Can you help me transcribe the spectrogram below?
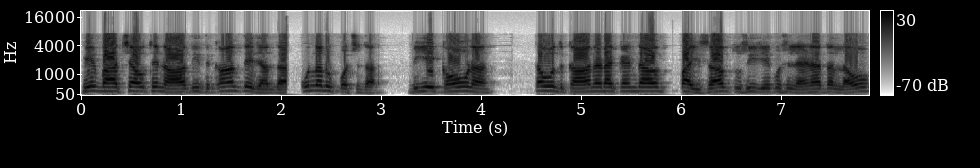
ਫਿਰ ਬਾਦਸ਼ਾਹ ਉੱਥੇ ਨਾਲ ਦੀ ਦੁਕਾਨ ਤੇ ਜਾਂਦਾ, ਉਹਨਾਂ ਨੂੰ ਪੁੱਛਦਾ ਵੀ ਇਹ ਕੌਣ ਆ? ਤਾਂ ਉਹ ਦੁਕਾਨ ਵਾਲਾ ਕਹਿੰਦਾ ਭਾਈ ਸਾਹਿਬ ਤੁਸੀਂ ਜੇ ਕੁਝ ਲੈਣਾ ਤਾਂ ਲਓ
